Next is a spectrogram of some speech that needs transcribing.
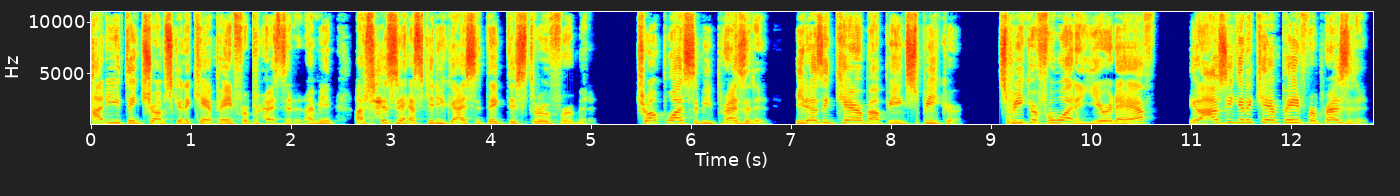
how do you think Trump's going to campaign for president? I mean, I'm just asking you guys to think this through for a minute. Trump wants to be president. He doesn't care about being speaker. Speaker for what? A year and a half? How's he going to campaign for president?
